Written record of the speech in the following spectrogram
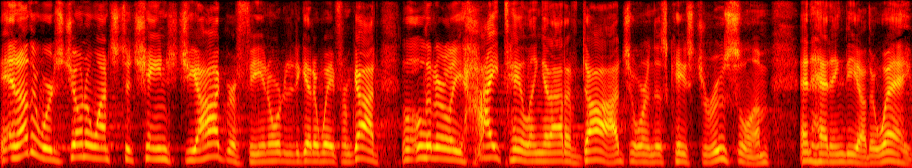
In other words, Jonah wants to change geography in order to get away from God, literally hightailing it out of Dodge, or in this case, Jerusalem, and heading the other way.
